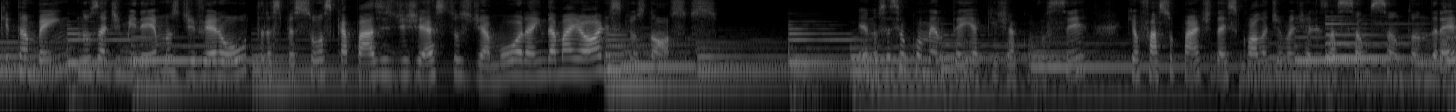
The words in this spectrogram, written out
que também nos admiremos de ver outras pessoas capazes de gestos de amor ainda maiores que os nossos. Eu não sei se eu comentei aqui já com você que eu faço parte da Escola de Evangelização Santo André,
